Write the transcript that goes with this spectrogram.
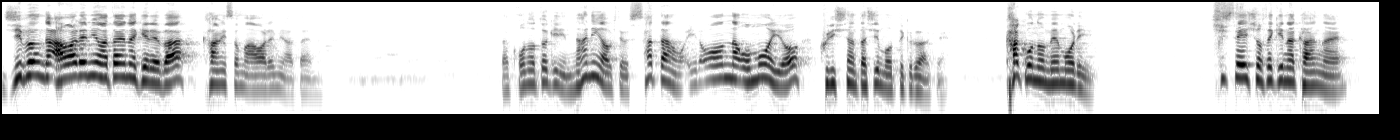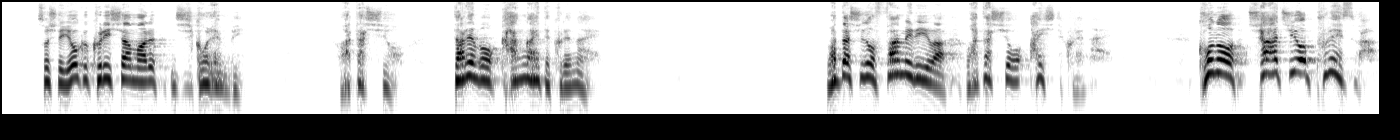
自分が憐れみを与えなければ、神様は憐れみを与えない。だこの時に何が起きてる？サタンはいろんな思いをクリスチャンたちに持ってくるわけ。過去のメモリー、非聖書的な考え、そしてよくクリスチャンもある自己憐憫。私を誰も考えてくれない。私のファミリーは私を愛してくれない。このチャーチオプレイスは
